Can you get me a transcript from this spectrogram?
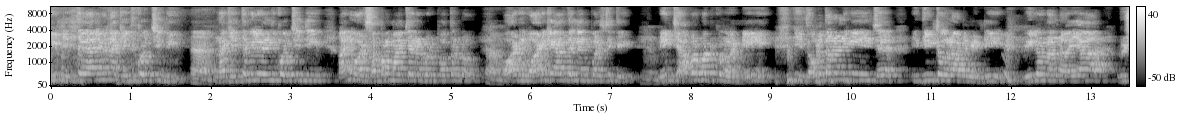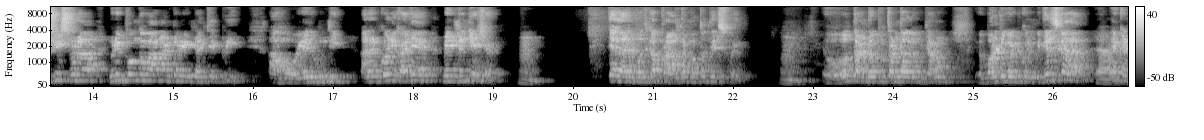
ఏంటి ఇంత వాల్యూ నాకు ఎందుకు వచ్చింది? నాకు ఇంత విలువ ఎందుకు వచ్చింది? అని వాడు సంభ్రమాచార్య పడిపోతాడు. వాడి వాడికే అర్థం కాని పరిస్థితి. నేను చేపలు పట్టుకున్నావండి ఈ దొంగతనానికి దీంట్లో రావడం ఏంటి? వీళ్ళు నన్ను అయ్యా ఋషీశ్వర మునిపొంగవా అని అంటాం ఏంటి అని చెప్పి ఆహో ఏదో ఉంది అని అనుకొని అదే మెయింటైన్ చేశాడు. తెల్లారిపోతుగా ప్రాంతం మొత్తం తెలిసిపోయింది. ఓ తండపు తండాలు జనం బళ్ళు కట్టుకొని మీకు తెలుసు కదా? ఎక్కడ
